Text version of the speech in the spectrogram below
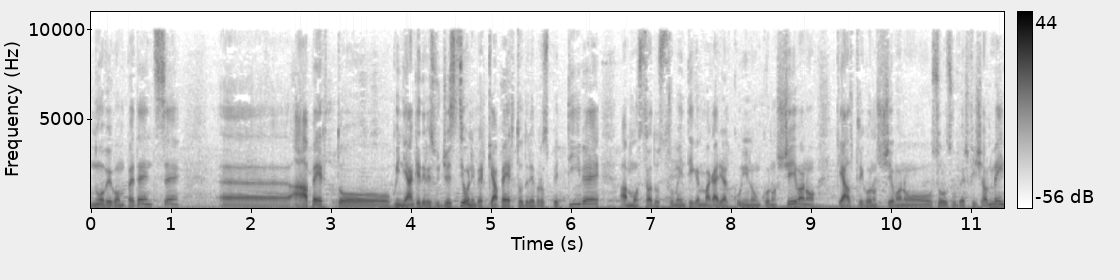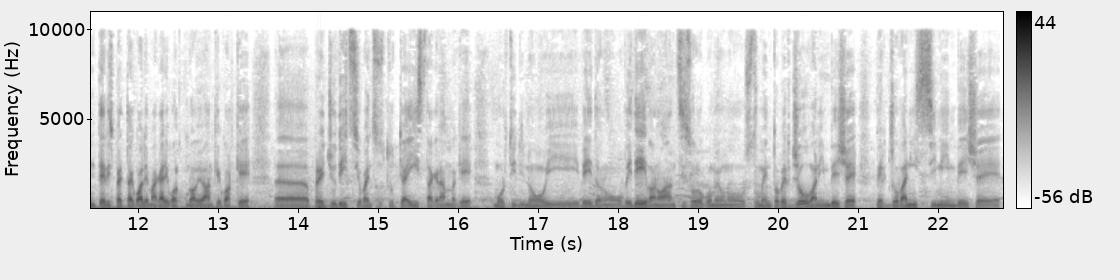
nuove competenze, eh, ha aperto quindi anche delle suggestioni perché ha aperto delle prospettive, ha mostrato strumenti che magari alcuni non conoscevano, che altri conoscevano solo superficialmente, rispetto ai quali magari qualcuno aveva anche qualche eh, pregiudizio, penso tutti a Instagram che molti di noi vedono, vedevano anzi solo come uno strumento per giovani, invece per giovanissimi invece eh,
